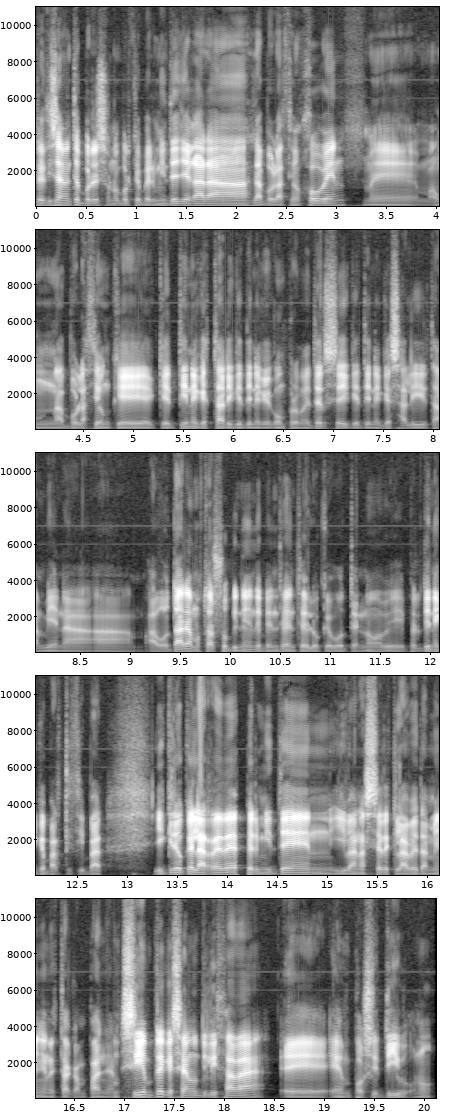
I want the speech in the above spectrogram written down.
precisamente por eso, ¿no? Porque permite llegar a la población joven, eh, a una población que, tiene que estar y que tiene que comprometerse y que tiene que salir también a, votar, a mostrar su opinión independientemente de lo que voten, ¿no? Pero tiene que participar. Y creo que las redes permiten y van a ser también en esta campaña. Siempre que sean utilizadas eh, en positivo, ¿no?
